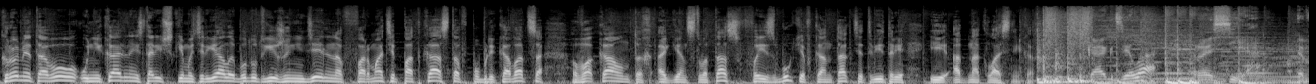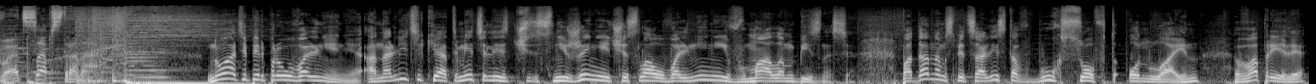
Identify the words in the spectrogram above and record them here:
Кроме того, уникальные исторические материалы будут еженедельно в формате подкастов публиковаться в аккаунтах агентства ТАСС в Фейсбуке, ВКонтакте, Твиттере и Одноклассниках. Как дела, Россия? Ватсап-страна! Ну а теперь про увольнение. Аналитики отметили снижение числа увольнений в малом бизнесе. По данным специалистов Бухсофт Онлайн, в апреле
